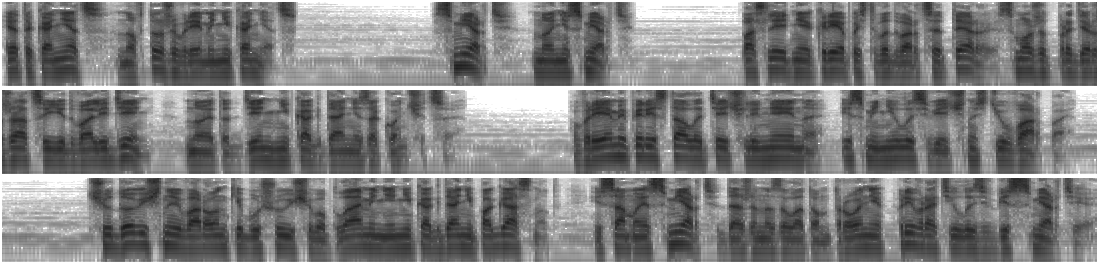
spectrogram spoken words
Это конец, но в то же время не конец. Смерть, но не смерть. Последняя крепость во дворце Терры сможет продержаться едва ли день, но этот день никогда не закончится. Время перестало течь линейно и сменилось вечностью варпа. Чудовищные воронки бушующего пламени никогда не погаснут, и самая смерть, даже на Золотом Троне, превратилась в бессмертие.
